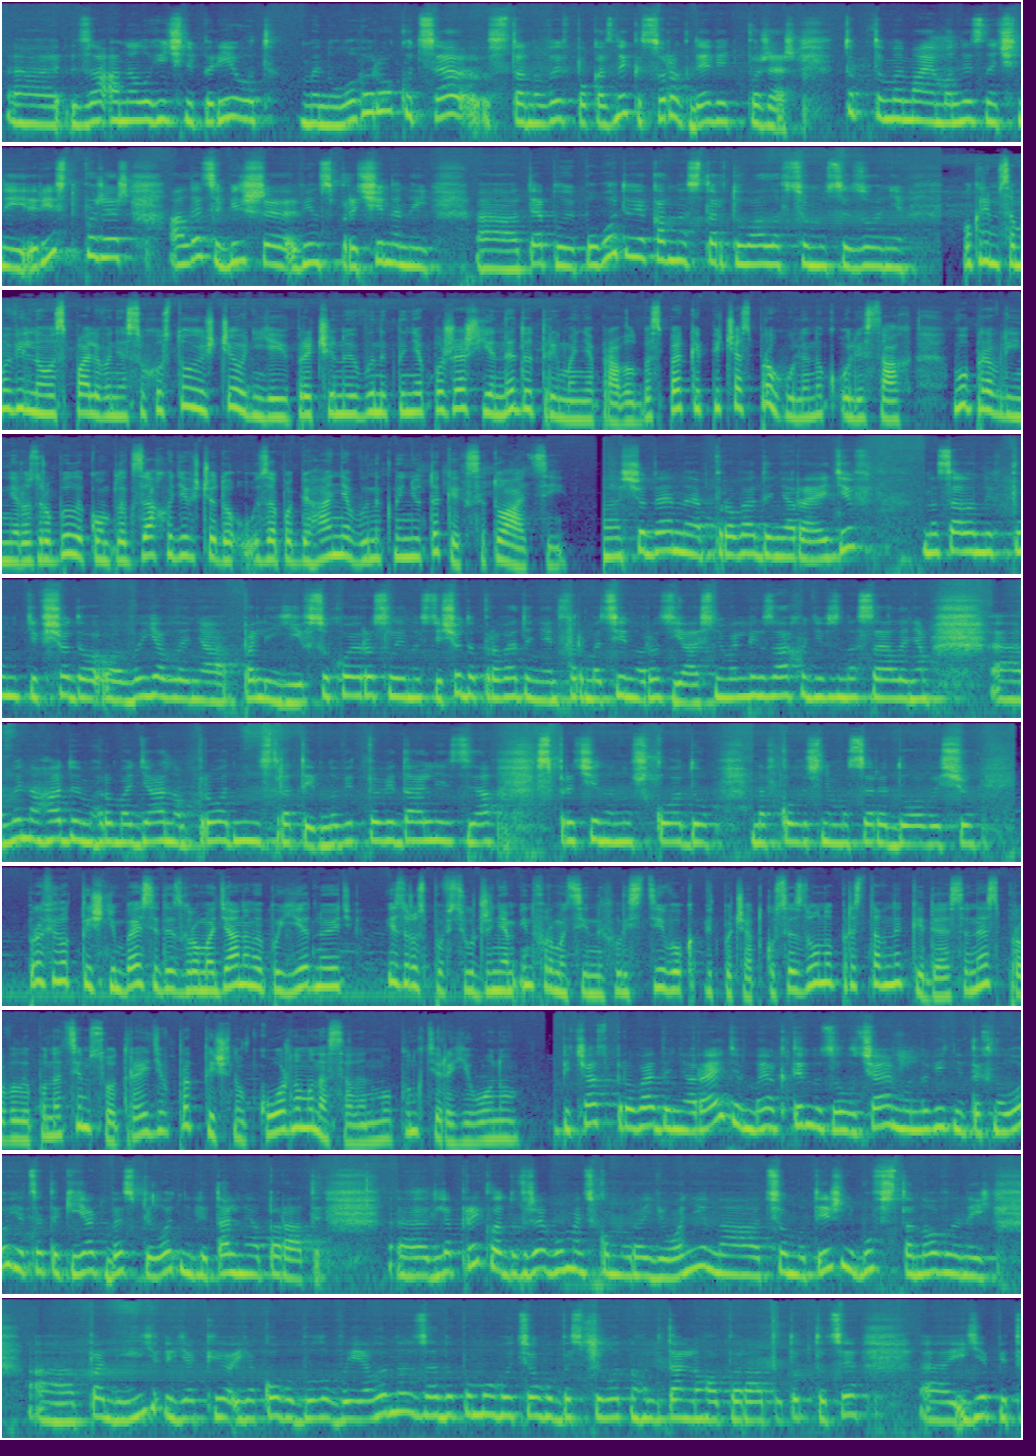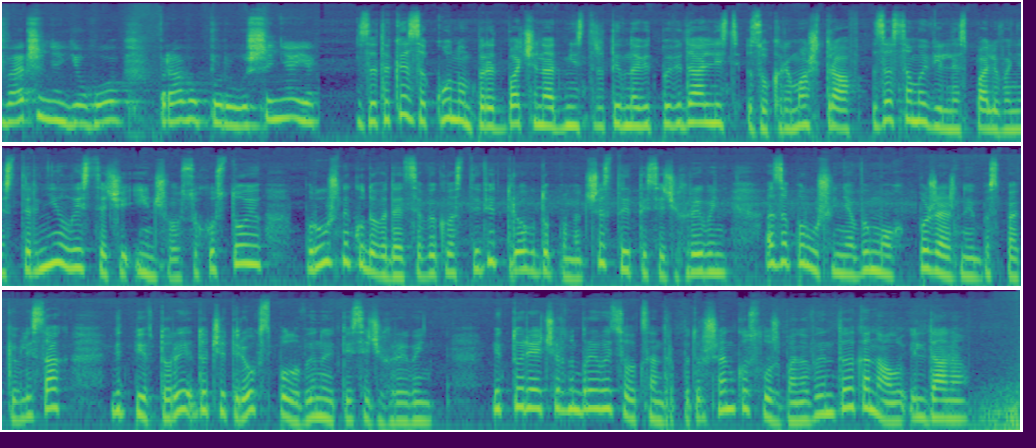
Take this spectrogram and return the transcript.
Е, За аналогічний період минулого року це становив показник 49 пожеж. Тобто ми маємо незначний ріст пожеж, але це більше він спричинений е, теплою погодою, яка в нас стартувала в цьому сезоні. Окрім самовільного спалювання сухостою, ще однією причиною виникнення пожеж є недотримання правил безпеки під час прогулянок у лісах. В управлінні розробили комплекс заходів щодо запобігання виникненню таких ситуацій. Щоденне проведення рейдів населених пунктів щодо виявлення паліїв сухої рослинності, щодо проведення інформаційно-роз'яснювальних заходів з населенням. Е, Ми нагадуємо громадянам про адміністративну відповідальність за спричинену шкоду навколишньому середовищу. Профілактичні бесіди з громадянами поєднують із розповсюдженням інформаційних листівок. Від початку сезону представники ДСНС провели понад 700 рейдів практично в кожному населеному пункті регіону. Під час проведення рейдів ми активно залучаємо новітні технології, це такі як безпілотні літальні апарати. Е, Для прикладу, вже в Уманському районі на цьому тижні був встановлений е, палій, якого було виявлено за допомогою цього безпілотного літального апарату. Тобто, це е, є підтвердження його правопорушення. За таке законом передбачена адміністративна відповідальність, зокрема штраф. За самовільне спалювання стерні, листя чи іншого сухостою порушнику доведеться викласти від 3 до понад 6 тисяч гривень, а за порушення вимог пожежної безпеки в лісах від півтори до 4,5 тисяч гривень. Вікторія Чорнобривець, Олександр Петрушенко, служба новин телеканалу Ільдана.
